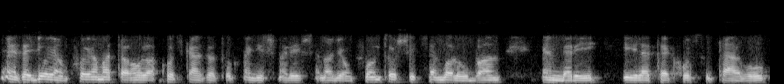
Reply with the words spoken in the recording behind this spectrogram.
ez egy olyan folyamat, ahol a kockázatok megismerése nagyon fontos, hiszen valóban emberi életek hosszú távú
